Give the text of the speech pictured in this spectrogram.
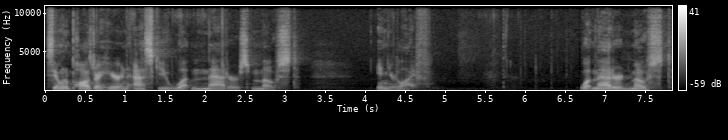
See, I want to pause right here and ask you what matters most in your life? What mattered most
